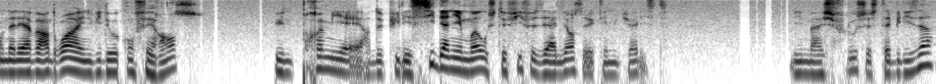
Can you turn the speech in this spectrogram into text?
On allait avoir droit à une vidéoconférence, une première depuis les six derniers mois où Stuffy faisait alliance avec les mutualistes. L'image floue se stabilisa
